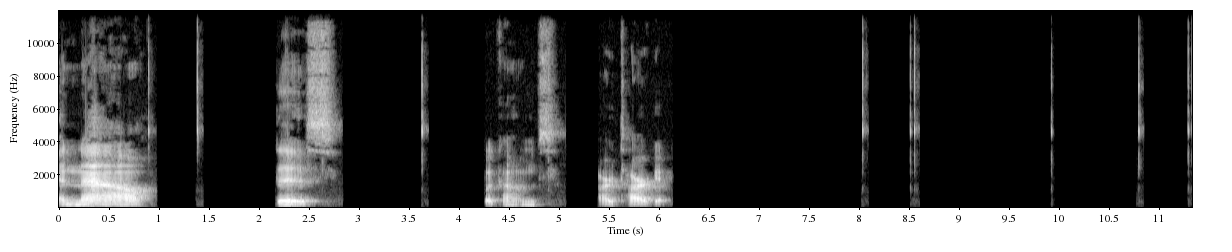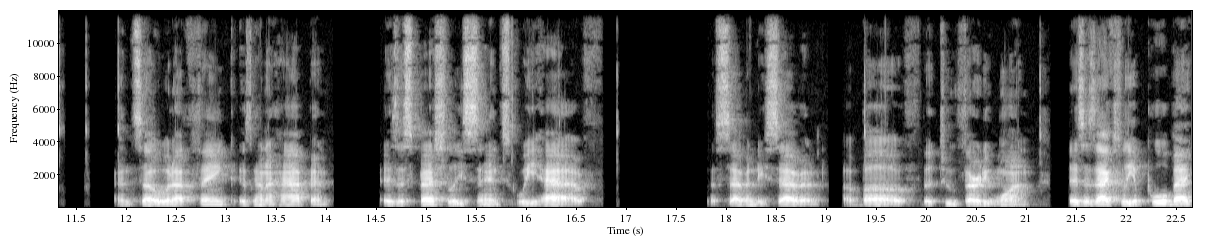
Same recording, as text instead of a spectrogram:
And now this becomes our target. And so what I think is going to happen is especially since we have the 77 above the 231, this is actually a pullback.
